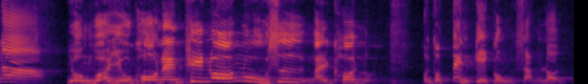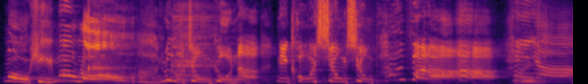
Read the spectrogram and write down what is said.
啦。用我有可能平安无事？爱看咯，按到等个共上论，我希望咯。老将军啊，你可以想想办法啦啊！是呀，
